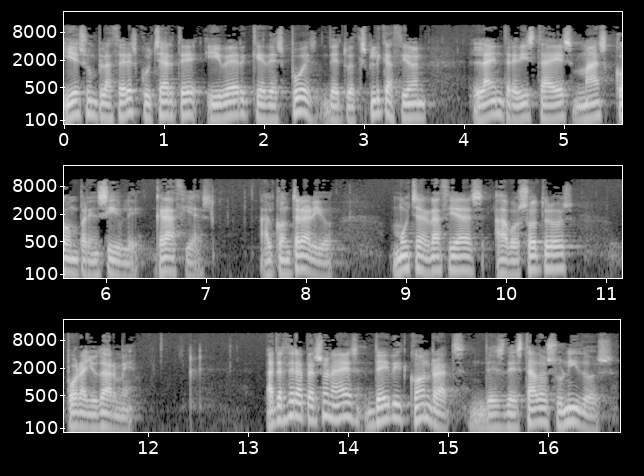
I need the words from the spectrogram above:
y es un placer escucharte y ver que después de tu explicación la entrevista es más comprensible. Gracias. Al contrario, Muchas gracias a vosotros por ayudarme. La tercera persona es David Conrads, desde Estados Unidos.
